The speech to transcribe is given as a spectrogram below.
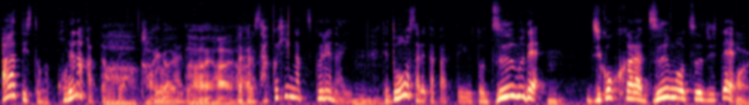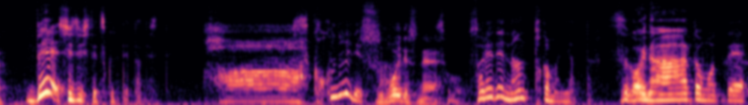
アーティストが来れなかったので海外。ロナで、はいはいはい。だから作品が作れない、ん。でどうされたかっていうとズームで、ん自国からズームを通じて、はい。で指示して作っていったんですって。はあ、すごくないですか？すごいですね。そう。それでなんとか間に合った。すごいなと思って。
